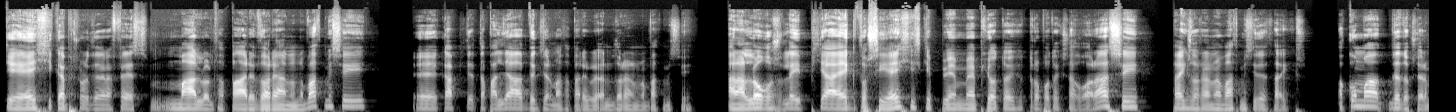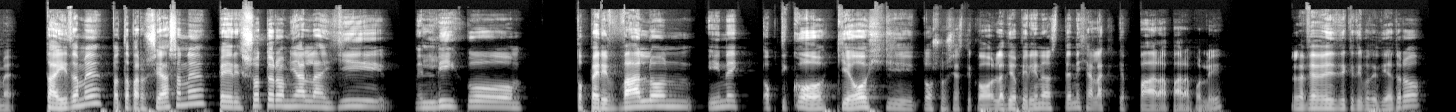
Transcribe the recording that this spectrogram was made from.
και έχει κάποιες προδιαγραφές, μάλλον θα πάρει δωρεάν αναβάθμιση. Ε, κάποια, τα παλιά δεν ξέρουμε αν θα πάρει δωρεάν αναβάθμιση. Αναλόγω λέει ποια έκδοση έχεις και ποιο- με ποιο το, τρόπο το έχεις αγοράσει. Θα έχεις δωρεάν αναβάθμιση ή δεν θα έχεις. Ακόμα δεν το ξέρουμε. Τα είδαμε, τα παρουσιάσανε. Περισσότερο μια αλλαγή λίγο το περιβάλλον είναι οπτικό και όχι τόσο ουσιαστικό. Δηλαδή ο πυρήνας δεν έχει αλλάξει και πάρα, πάρα πολύ. Δηλαδή δεν δείτε και τίποτα ιδιαίτερο.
